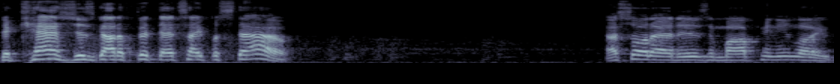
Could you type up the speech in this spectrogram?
The cast just gotta fit that type of style. That's all that is, in my opinion. Like,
